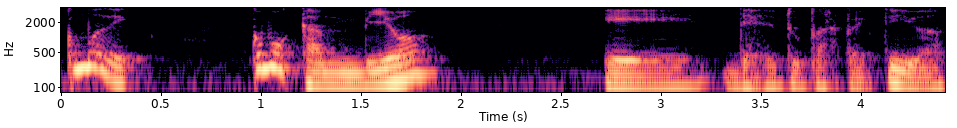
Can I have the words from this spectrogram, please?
¿cómo, de, ¿Cómo cambió desde tu perspectiva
